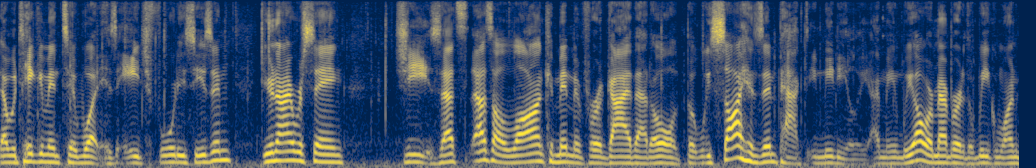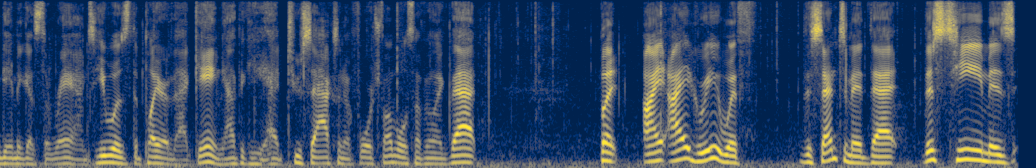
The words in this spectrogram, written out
that would take him into what his age 40 season, you and I were saying. Geez, that's that's a long commitment for a guy that old. But we saw his impact immediately. I mean, we all remember the Week One game against the Rams. He was the player of that game. I think he had two sacks and a forced fumble, or something like that. But I, I agree with the sentiment that this team is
